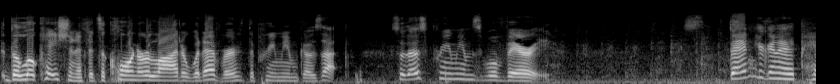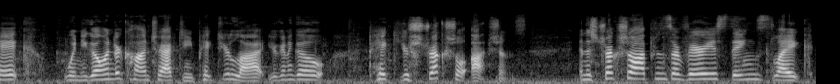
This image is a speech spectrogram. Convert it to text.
the location, if it's a corner lot or whatever, the premium goes up. So those premiums will vary. Then you're gonna pick, when you go under contract and you picked your lot, you're gonna go pick your structural options. And the structural options are various things like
